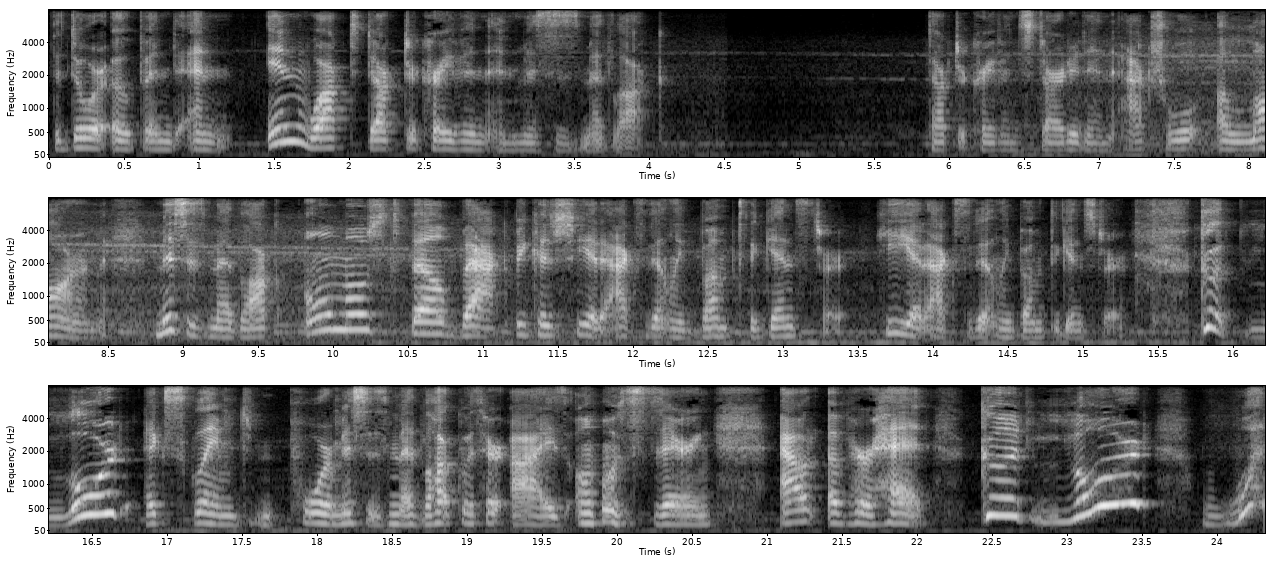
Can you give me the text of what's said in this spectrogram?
the door opened and in walked Dr. Craven and Mrs. Medlock. Dr. Craven started in actual alarm. Mrs. Medlock almost fell back because she had accidentally bumped against her. He had accidentally bumped against her. Good Lord! exclaimed poor Mrs. Medlock with her eyes almost staring out of her head. Good Lord! What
